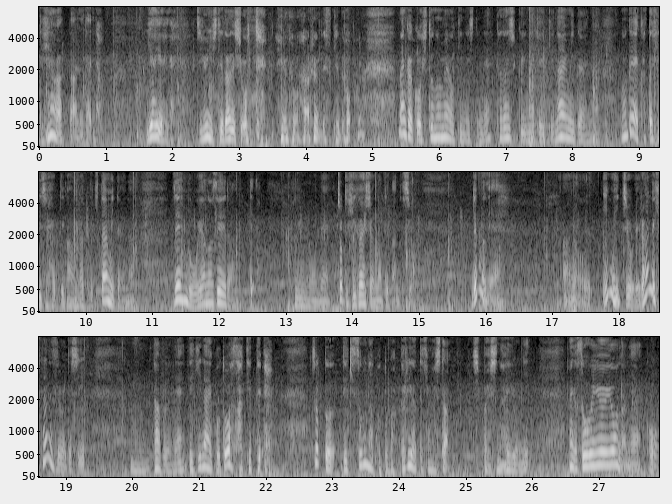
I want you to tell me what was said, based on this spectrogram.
できなかったみたいな。いやいやいや自由にしてたでしょっていうのはあるんですけど。なんかこう人の目を気にしてね正しくいなきゃいけないみたいなので肩肘張って頑張ってきたみたいな全部親のせいだっていうのをねちょっと被害者になってたんですよ。でもねあのいい道を選んできたんですよ私、うん、多分ねできないことは避けてちょっとできそうなことばっかりやってきました。失敗しないように。なんかそういうようなねこ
